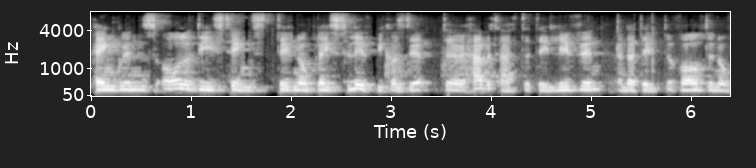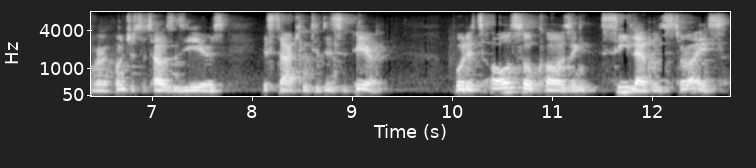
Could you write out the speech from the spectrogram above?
penguins, all of these things, they've no place to live because the, their habitat that they live in and that they've evolved in over hundreds of thousands of years is starting to disappear. But it's also causing sea levels to rise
